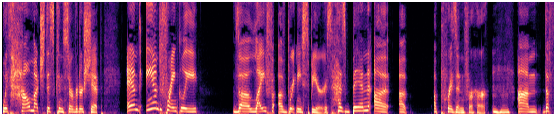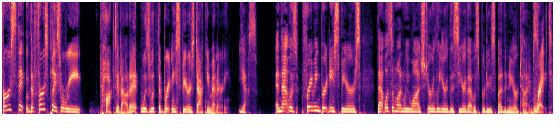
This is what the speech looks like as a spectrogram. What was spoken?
with how much this conservatorship and, and frankly, the life of Britney Spears has been a, a a prison for her. Mm-hmm. Um, the first thing, the first place where we talked about it was with the Britney Spears documentary. Yes. And that was Framing Britney Spears. That was the one we watched earlier this year that was produced by the New York Times. Right.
